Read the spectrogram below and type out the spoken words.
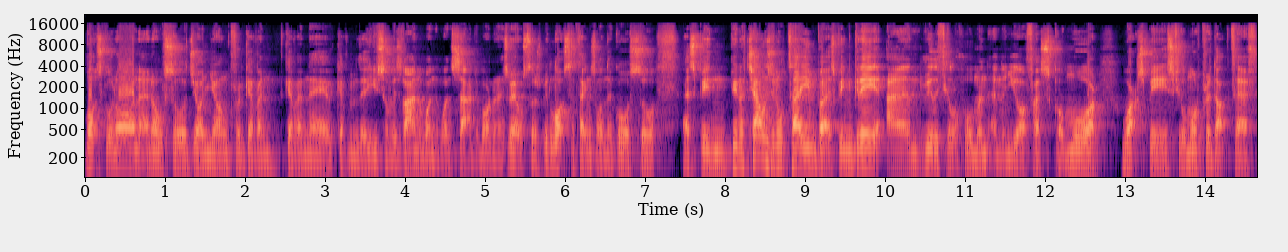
lots going on, and also John Young for giving giving uh, giving the use of his van one one Saturday morning as well. So there's been lots of things on the go. So it's been been a challenging old time, but it's been great, and really feel at home in, in the new office. Got more workspace, feel more productive,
